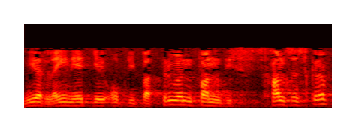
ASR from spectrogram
meer lyn het jy op die patroon van die ganse skrif.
